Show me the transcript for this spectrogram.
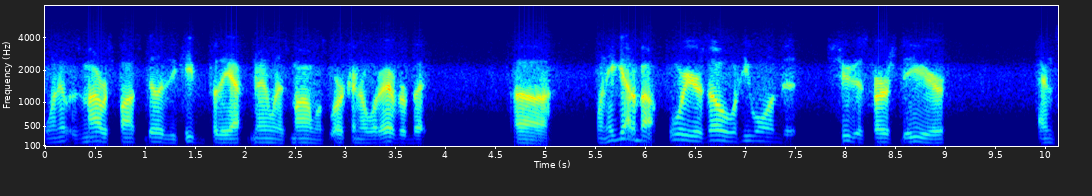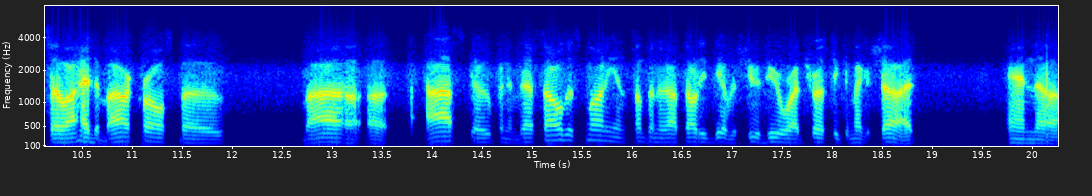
when it was my responsibility to keep him for the afternoon when his mom was working or whatever. But uh, when he got about four years old, he wanted to shoot his first deer, and so I had to buy a crossbow, buy a, a eye scope, and invest all this money in something that I thought he'd be able to shoot a deer where I trust he could make a shot. And uh,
